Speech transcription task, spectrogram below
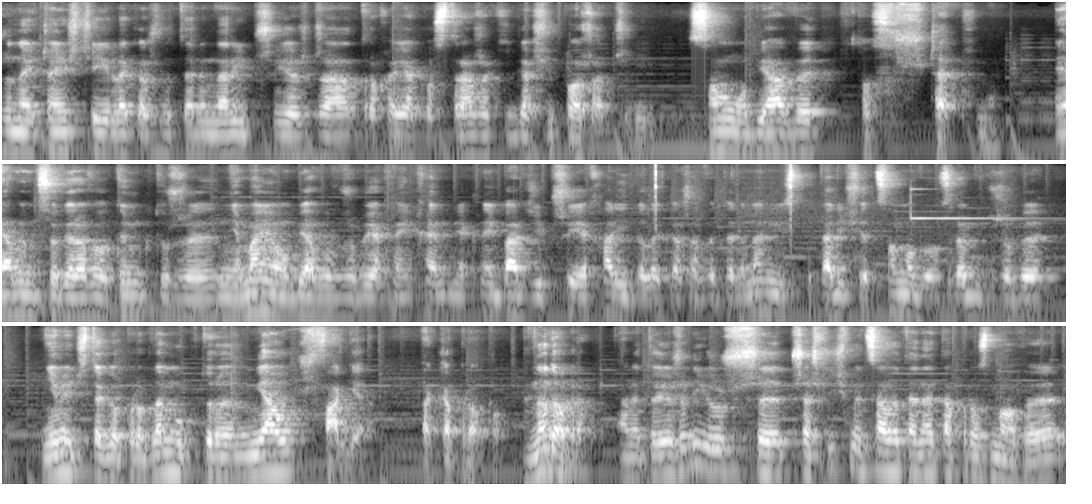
że najczęściej lekarz weterynarii przyjeżdża trochę jako strażak i gasi pożar, czyli są objawy, to szczepmy. Ja bym sugerował tym, którzy nie mają objawów, żeby jak, najchęt, jak najbardziej przyjechali do lekarza weterynarii i spytali się, co mogą zrobić, żeby nie mieć tego problemu, który miał szwagier. Tak a propos. No dobra, ale to jeżeli już y, przeszliśmy cały ten etap rozmowy,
